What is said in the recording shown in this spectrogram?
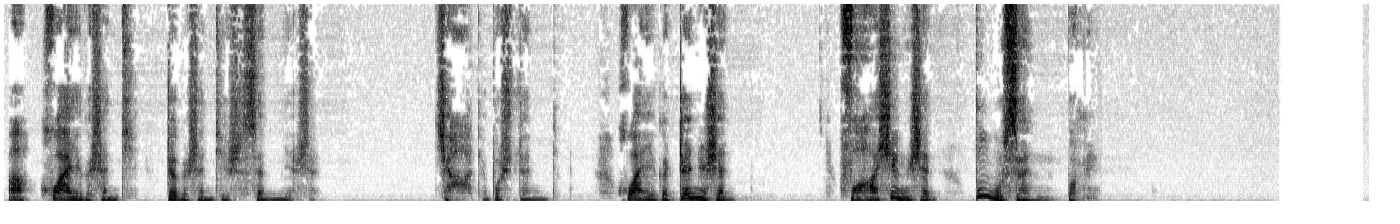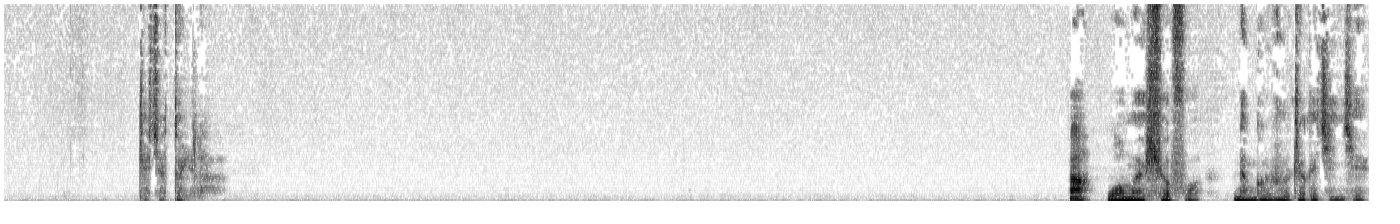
啊，换一个身体，这个身体是生灭身，假的，不是真的。换一个真身，法性身，不生不灭，这就对了。啊，我们学佛能够入这个境界，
